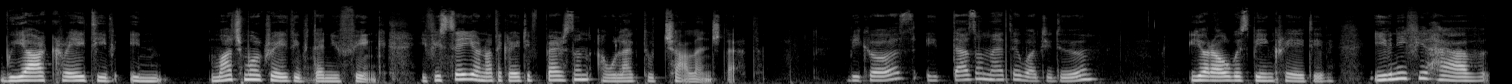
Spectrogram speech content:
We are creative in much more creative than you think. If you say you're not a creative person, I would like to challenge that. Because it doesn't matter what you do, you're always being creative. Even if you have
